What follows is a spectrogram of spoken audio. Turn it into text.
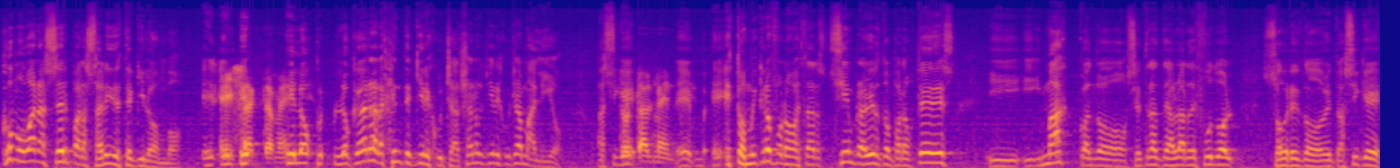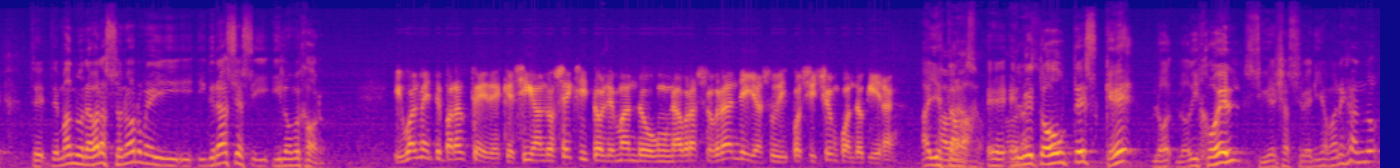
¿cómo van a hacer para salir de este quilombo? Exactamente. lo, que ahora la gente quiere escuchar, ya no quiere escuchar más lío. Así que Totalmente. eh, estos micrófonos van a estar siempre abiertos para ustedes y, y más cuando se trate de hablar de fútbol, sobre todo, Beto. Así que te, te mando un abrazo enorme y, y- y gracias y, y lo mejor. Igualmente para ustedes, que sigan los éxitos, les mando un abrazo grande y a su disposición cuando quieran. Ahí. Abrazo, Eh, el Beto Outes, que lo, lo dijo él, si bien ya se venía manejando,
